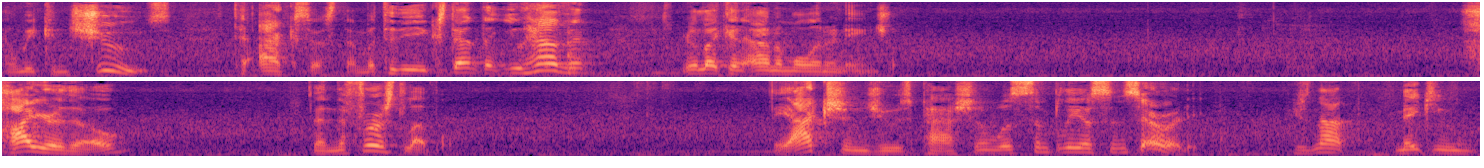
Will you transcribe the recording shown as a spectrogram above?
And we can choose to access them. But to the extent that you haven't, you're like an animal and an angel. Higher, though, than the first level. The action Jew's passion was simply a sincerity. He's not making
